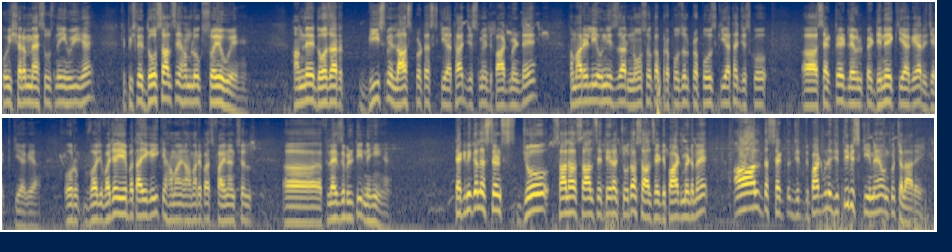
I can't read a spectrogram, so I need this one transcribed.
कोई शर्म महसूस नहीं हुई है कि पिछले दो साल से हम लोग सोए हुए हैं। हमने 2020 में लास्ट प्रोटेस्ट किया था जिसमें डिपार्टमेंट ने हमारे लिए 19,900 का प्रपोज़ल प्रपोज़ किया था जिसको सेक्रेटरीट लेवल पे डिने किया गया रिजेक्ट किया गया। और वजह ये बताई गई कि हमारे हमारे पास फाइनेंशियल फ्लेक्सिबिलिटी नहीं है। टेक्निकल असिस्टेंट्स जो साल साल से, तेरह, चौदह साल से डिपार्टमेंट में ऑल द सेक्टर डिपार्टमेंट में जितनी भी स्कीमें हैं, उनको चला रहे हैं।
